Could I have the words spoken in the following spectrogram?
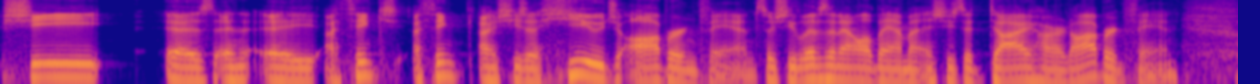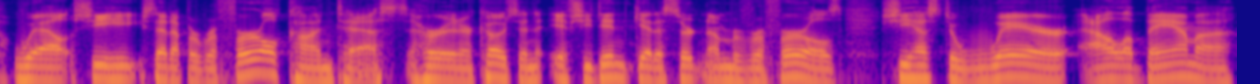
she is an a I think I think uh, she's a huge Auburn fan. So she lives in Alabama and she's a diehard Auburn fan. Well, she set up a referral contest, her and her coach, and if she didn't get a certain number of referrals, she has to wear Alabama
